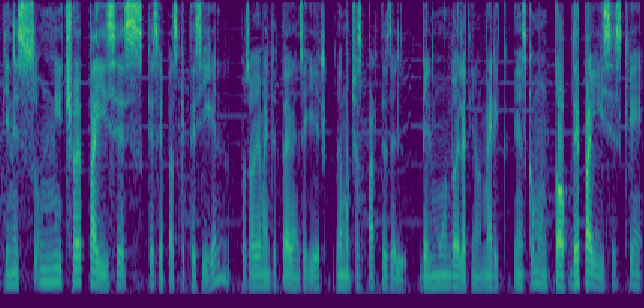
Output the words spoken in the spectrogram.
¿tienes un nicho de países que sepas que te siguen? Pues obviamente te deben seguir de muchas partes del, del mundo de Latinoamérica. ¿Tienes como un top de países que,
